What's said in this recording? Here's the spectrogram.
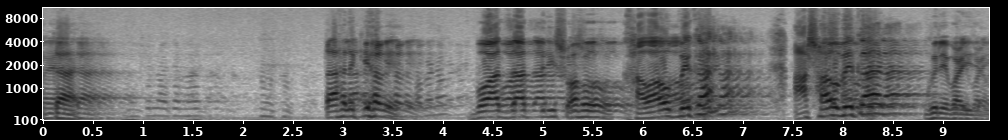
একার তাহলে কি হবে? বর যাত্রী সহ খাওয়াও বেকার আসাও বেকার ঘুরে বাড়ি যাও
